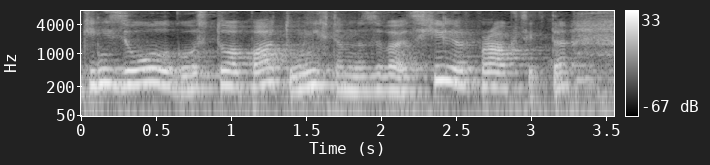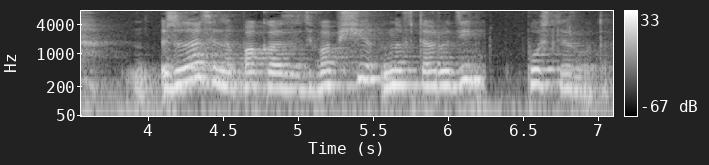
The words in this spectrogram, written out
Кинезиологу, остеопату, у них там называется хиллер практик, да, желательно показывать вообще на второй день после родов.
